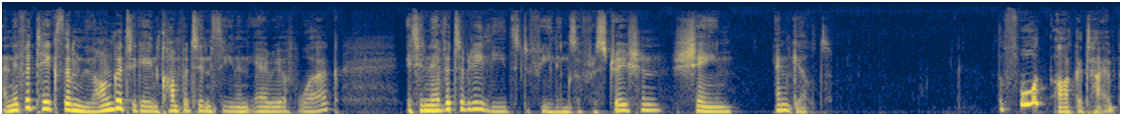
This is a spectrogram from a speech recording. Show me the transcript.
And if it takes them longer to gain competency in an area of work, it inevitably leads to feelings of frustration, shame, and guilt. The fourth archetype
